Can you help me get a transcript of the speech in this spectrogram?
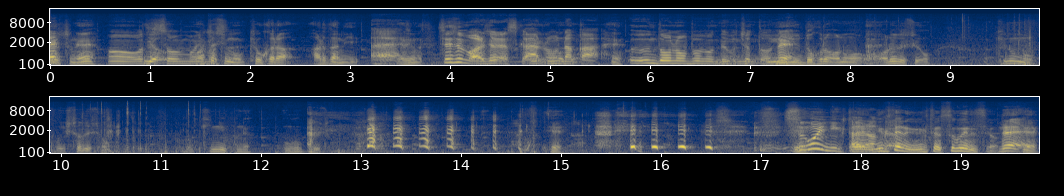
ええ、ですね。うん、私そう思います。私も今日から新たにやります。先生もあれじゃないですか。あのなんか運動の部分でもちょっとね。だからあのあれですよ。昨日もしたでしょ。筋肉ね動くでしょ。ええ、すごい肉体なんだ肉体の肉体すごいですよ。ね、え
